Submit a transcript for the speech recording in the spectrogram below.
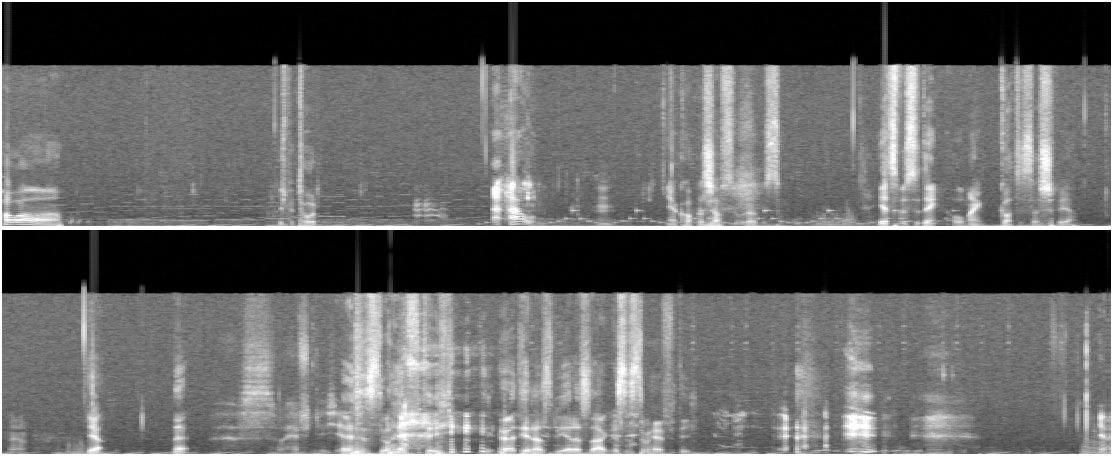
Power. Ich bin tot. au. Hm. Ja komm, das schaffst du, oder? Bis zum U. Jetzt wirst du denken, oh mein Gott, ist das schwer. Ja. Ja. Ne? Das ist so heftig, ja. Es ist so heftig. Hört ihr das, wie er das sagt? Es ist so heftig. Ja,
